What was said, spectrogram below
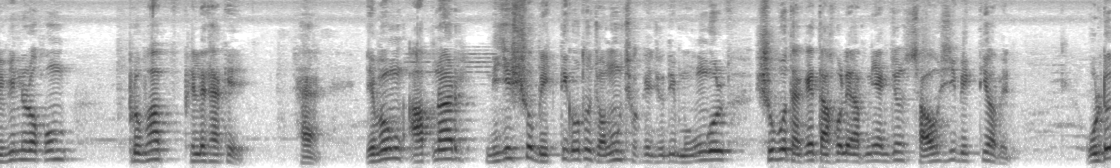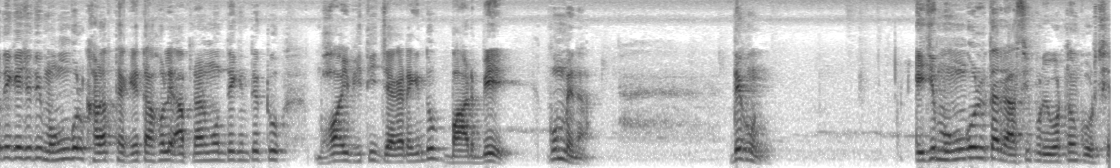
বিভিন্ন রকম প্রভাব ফেলে থাকে। হ্যাঁ এবং আপনার নিজস্ব ব্যক্তিগত জন্মছকে যদি মঙ্গল শুভ থাকে, তাহলে আপনি একজন সাহসী ব্যক্তি হবেন। উল্টো দিকে যদি মঙ্গল খারাপ থাকে, তাহলে আপনার মধ্যে কিন্তু একটু ভয় ভীতির জায়গাটা কিন্তু বাড়বে, কমবে না। দেখুন, এই যে মঙ্গল তার রাশি পরিবর্তন করছে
